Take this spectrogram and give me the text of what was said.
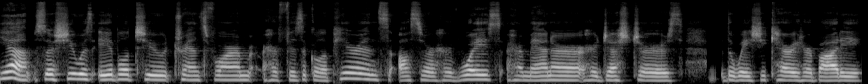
yeah, so she was able to transform her physical appearance, also her voice, her manner, her gestures, the way she carried her body,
